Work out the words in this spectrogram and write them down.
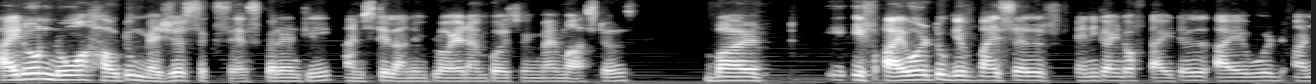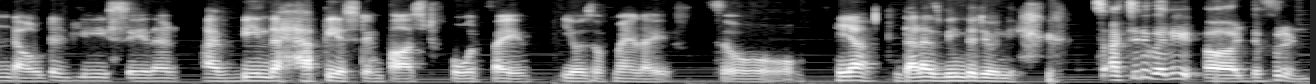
I don't know how to measure success currently. I'm still unemployed. I'm pursuing my master's. But if I were to give myself any kind of title, I would undoubtedly say that I've been the happiest in past four, five years of my life. So yeah, that has been the journey. it's actually very uh, different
